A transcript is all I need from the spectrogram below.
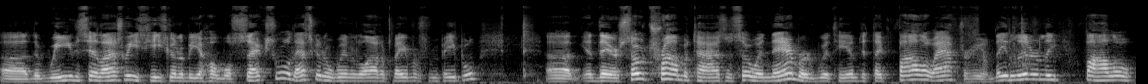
Uh, that we even said last week he's going to be a homosexual. That's going to win a lot of favor from people. Uh, and they are so traumatized and so enamored with him that they follow after him. They literally follow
